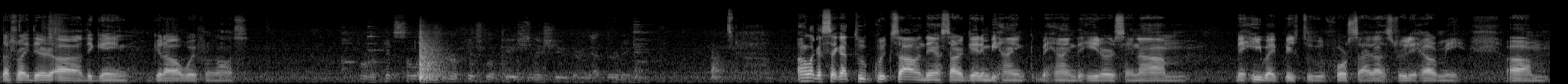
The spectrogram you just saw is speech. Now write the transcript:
that's right there. Uh, the game get out away from us a pitch selection or pitch location issue during that third inning? Uh, like I said, I got two quicks out and then I started getting behind behind the hitters and um, the hit by pitch to the fourth side that's really helped me. Um,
